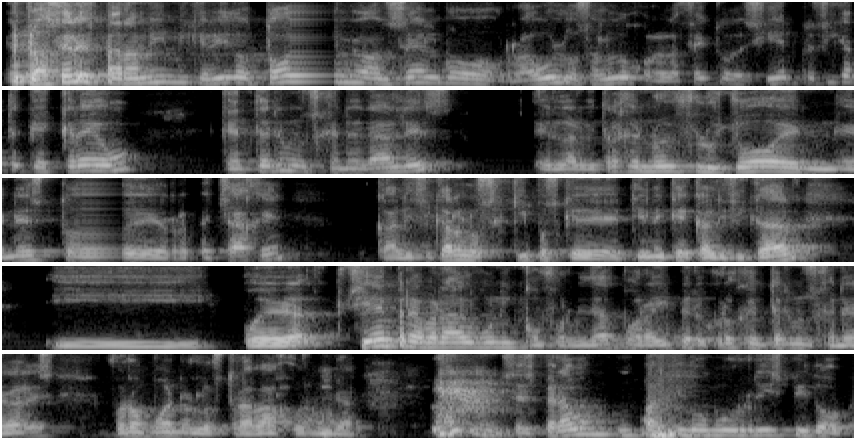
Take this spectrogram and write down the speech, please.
El placer es para mí, mi querido Toño, Anselmo, Raúl, los saludo con el afecto de siempre. Fíjate que creo que en términos generales el arbitraje no influyó en, en esto de repechaje. Calificaron los equipos que tienen que calificar y pues siempre habrá alguna inconformidad por ahí, pero creo que en términos generales fueron buenos los trabajos. Mira, se esperaba un, partido muy ríspido,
